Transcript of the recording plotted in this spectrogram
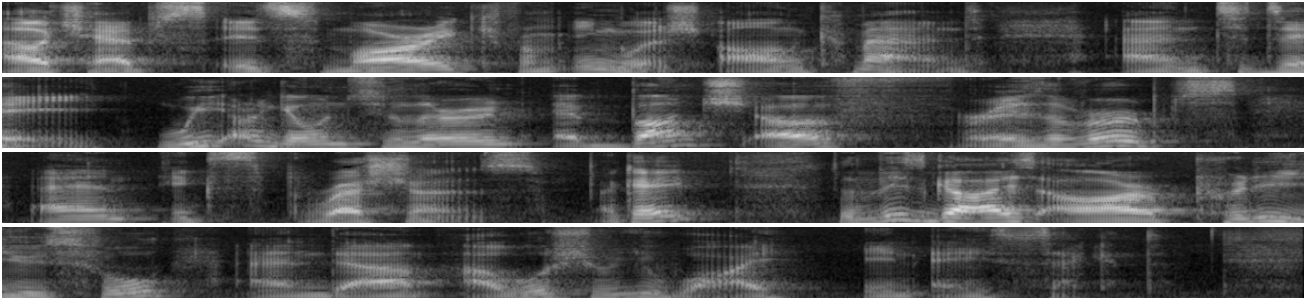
Hello chaps, it's Mark from English on Command and today we are going to learn a bunch of phrasal verbs and expressions. Okay, so these guys are pretty useful and uh, I will show you why in a second.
